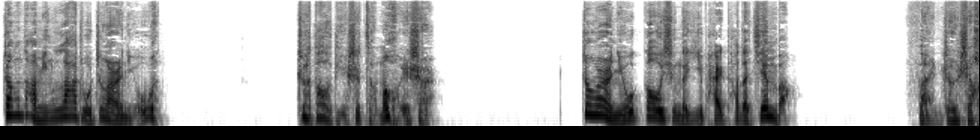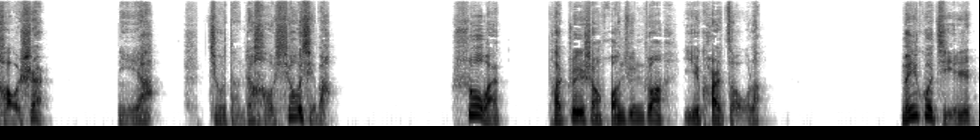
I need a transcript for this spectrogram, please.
张大明拉住郑二牛问：“这到底是怎么回事？”郑二牛高兴的一拍他的肩膀：“反正是好事你呀，就等着好消息吧。”说完，他追上黄军庄一块走了。没过几日，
